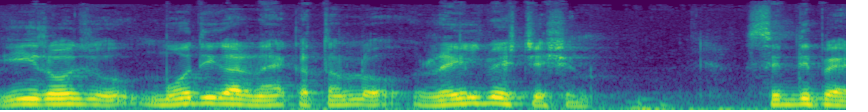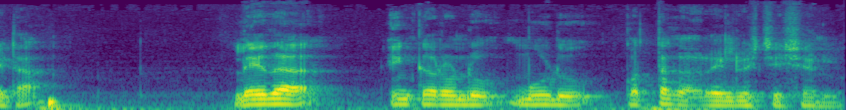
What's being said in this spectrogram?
ఈరోజు మోదీ గారి నాయకత్వంలో రైల్వే స్టేషన్ సిద్దిపేట లేదా ఇంకా రెండు మూడు కొత్తగా రైల్వే స్టేషన్లు.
